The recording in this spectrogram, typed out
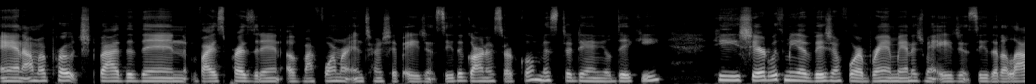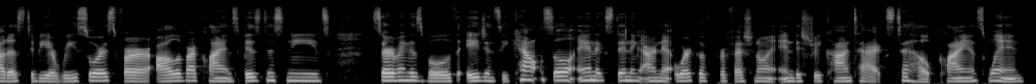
And I'm approached by the then vice president of my former internship agency, the Garner Circle, Mr. Daniel Dickey. He shared with me a vision for a brand management agency that allowed us to be a resource for all of our clients' business needs, serving as both agency counsel and extending our network of professional and industry contacts to help clients win.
